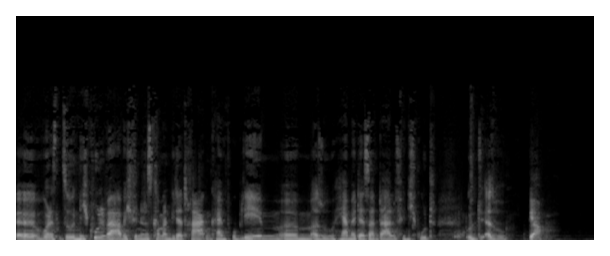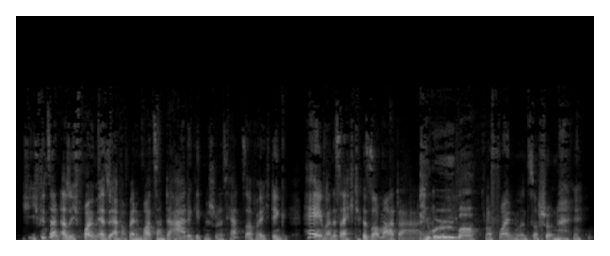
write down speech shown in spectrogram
äh, wo das so nicht cool war. Aber ich finde, das kann man wieder tragen, kein Problem. Ähm, also her mit der Sandale finde ich gut. Und also ja, ich, ich finde es also ich freue mich, also einfach bei dem Wort Sandale geht mir schon das Herz auf, weil ich denke, hey, wann ist eigentlich der Sommer da? Die Römer. Da freuen wir uns doch schon.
